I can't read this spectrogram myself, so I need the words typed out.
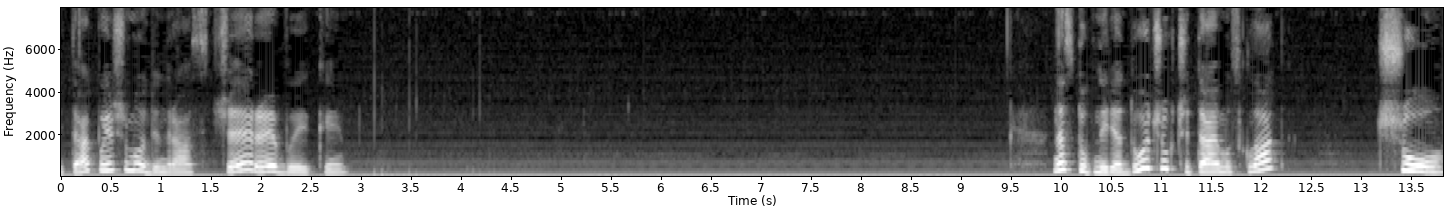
І так пишемо один раз черевики. Наступний рядочок читаємо склад чо.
